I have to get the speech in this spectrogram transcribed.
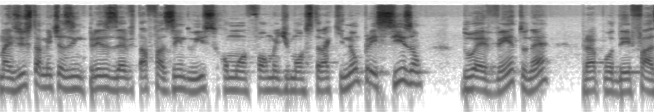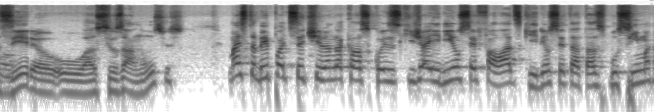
mas justamente as empresas devem estar fazendo isso como uma forma de mostrar que não precisam do evento, né? Para poder fazer o- os seus anúncios. Mas também pode ser tirando aquelas coisas que já iriam ser faladas, que iriam ser tratadas por cima,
